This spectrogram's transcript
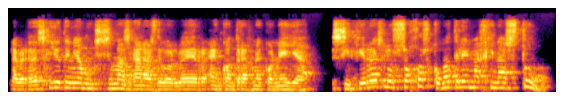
La verdad es que yo tenía muchísimas ganas de volver a encontrarme con ella. Si cierras los ojos, ¿cómo te la imaginas tú?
